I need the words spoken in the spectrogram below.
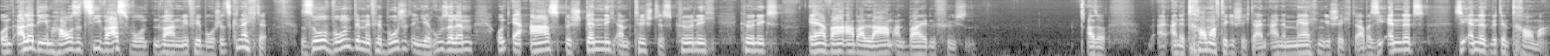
Und alle, die im Hause Zivas wohnten, waren Mephibosheths Knechte. So wohnte Mephibosheth in Jerusalem und er aß beständig am Tisch des König, Königs. Er war aber lahm an beiden Füßen. Also eine traumhafte Geschichte, eine Märchengeschichte, aber sie endet, sie endet mit dem Trauma.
